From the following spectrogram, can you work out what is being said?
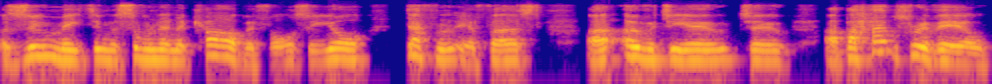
a Zoom meeting with someone in a car before, so you're definitely a first. Uh, over to you to perhaps reveal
